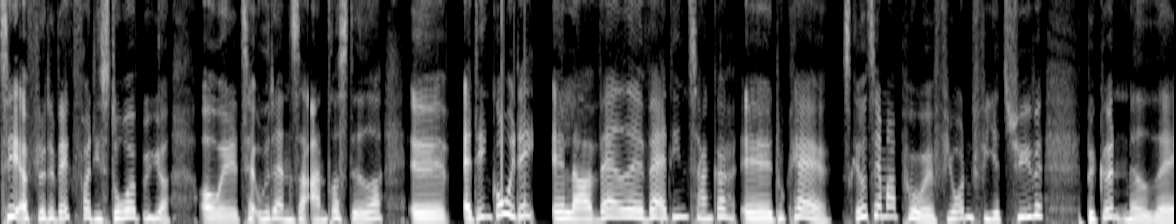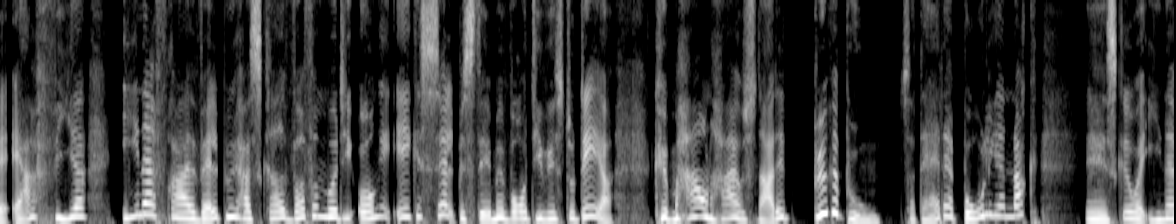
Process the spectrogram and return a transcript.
til at flytte væk fra de store byer og øh, tage uddannelser andre steder. Øh, er det en god idé, eller hvad, øh, hvad er dine tanker? Øh, du kan skrive til mig på øh, 1424. Begynd med øh, R4. Ina fra øh, Valby har skrevet, hvorfor må de unge ikke selv bestemme, hvor de vil studere? København har jo snart et byggeboom, så der er der boliger nok, øh, skriver Ina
